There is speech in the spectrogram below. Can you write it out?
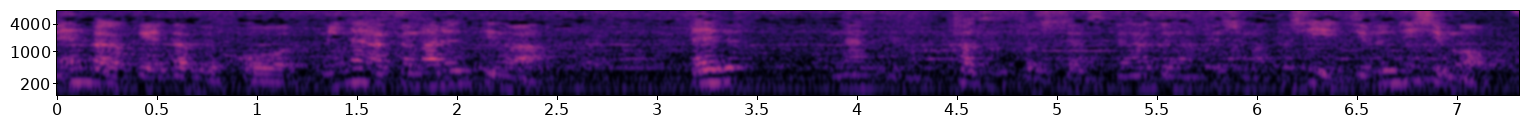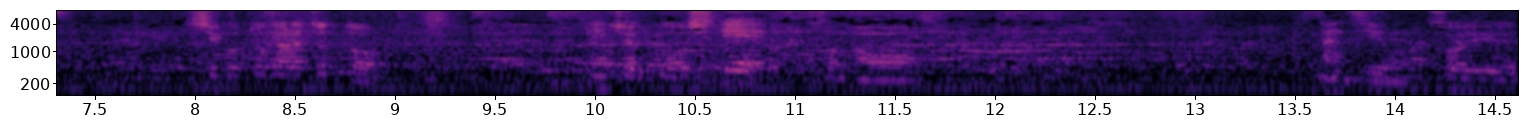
メンバーが増えた分こうみんなが集まるっていうのはだいぶなんていうの数としては少なくなってしまったし自分自身も仕事柄ちょっと転職をしてそのなんていうのそういう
